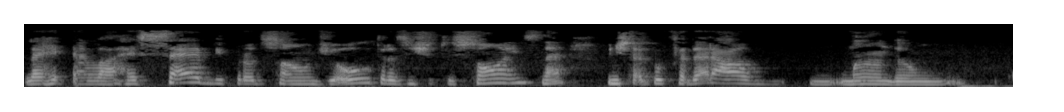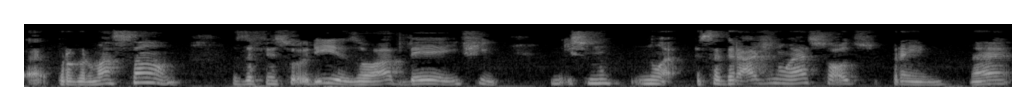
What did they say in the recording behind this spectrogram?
ela, ela, recebe produção de outras instituições, né? O Ministério Público Federal mandam é, programação, as defensorias, OAB, enfim, isso não, não é, essa grade não é só do Supremo, né?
